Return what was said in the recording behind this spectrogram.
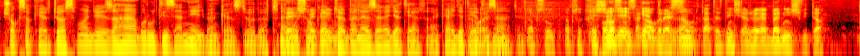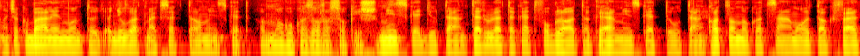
sok szakértő azt mondja, hogy ez a háború 14-ben kezdődött, nem 22-ben, ezzel egyetértenek, egyetértenek. Abszolút, abszolút. És Oroszország agresszor, tehát ez nincs, erről, ebben nincs vita. Csak a Bálint mondta, hogy a nyugat megszegte a Minsket, a maguk az oroszok is. Minsk egy után területeket foglaltak el, Minsk kettő után katlanokat számoltak fel,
